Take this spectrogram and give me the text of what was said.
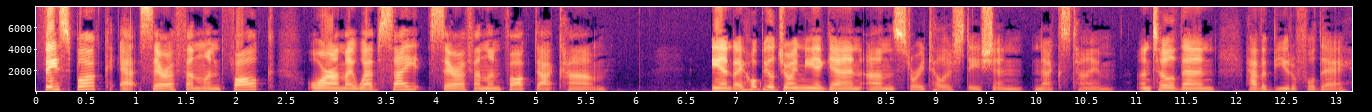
Facebook at Sarah Fenlon Falk or on my website, sarahfenlonfalk.com. And I hope you'll join me again on the Storyteller Station next time. Until then, have a beautiful day.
